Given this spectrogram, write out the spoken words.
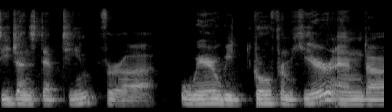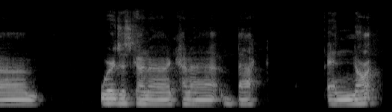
Degens dev team for uh, where we go from here, and um, we're just gonna kind of back and not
